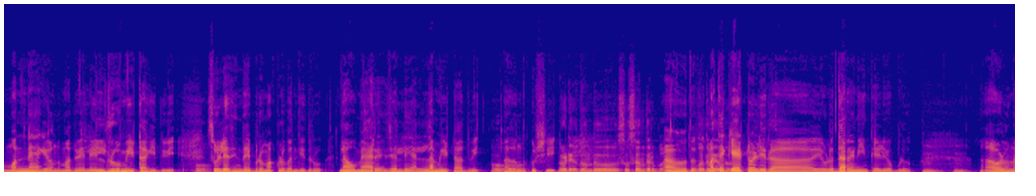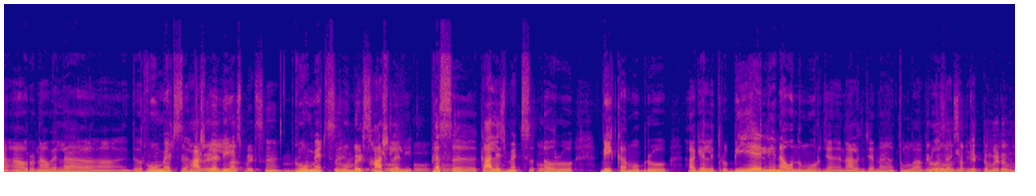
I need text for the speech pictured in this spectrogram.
ಮೊನ್ನೆ ಆಗಿ ಒಂದು ಮದುವೆಯಲ್ಲಿ ಎಲ್ರಿಗೂ ಮೀಟ್ ಆಗಿದ್ವಿ. ಸುಳ್ಯದಿಂದ ಇಬ್ರು ಮಕ್ಕಳು ಬಂದಿದ್ರು. ನಾವು ಮ್ಯಾರೇಜ್ ಅಲ್ಲಿ ಎಲ್ಲ ಮೀಟ್ ಆದ್ವಿ. ಅದೊಂದು ಖುಷಿ. ನೋಡಿ ಅದೊಂದು ಸುಸಂದರ್ಭ. ಹೌದು. ಮತ್ತೆ ಕೇಟೊಳ್ಳಿರ ಇವಳು ಧರಣಿ ಅಂತೇಳಿ ಒಬ್ಳು. ಹ್ಮ್ ಹ್ಮ್. ಅವಳು ಅವರು ನಾವೆಲ್ಲ ರೂಮ್ ಮೇಟ್ಸ್ ಹಾಸ್ಟೆಲಲ್ಲಿ classmates. ರೂಮ್ ಮೇಟ್ಸ್. ಹಾಸ್ಟೆಲಲ್ಲಿ ಪ್ಲಸ್ ಕಾಲೇಜ್ ಮೆಟ್ಸ್ ಅವರು ಬಿ ಕಾಮ್ ಒಬ್ರು ಹಾಗೆಲ್ಲ ಇದ್ರು. ಬಿ ಎಲ್ಲಿ ನಾವೊಂದು ಮೂರು ಜನ ನಾಲ್ಕು ಜನ ತುಂಬಾ ಕ್ಲೋಸ್ ಆಗಿದ್ವಿ. ಸಬ್ಜೆಕ್ಟ್ ಮೇಡಮ್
